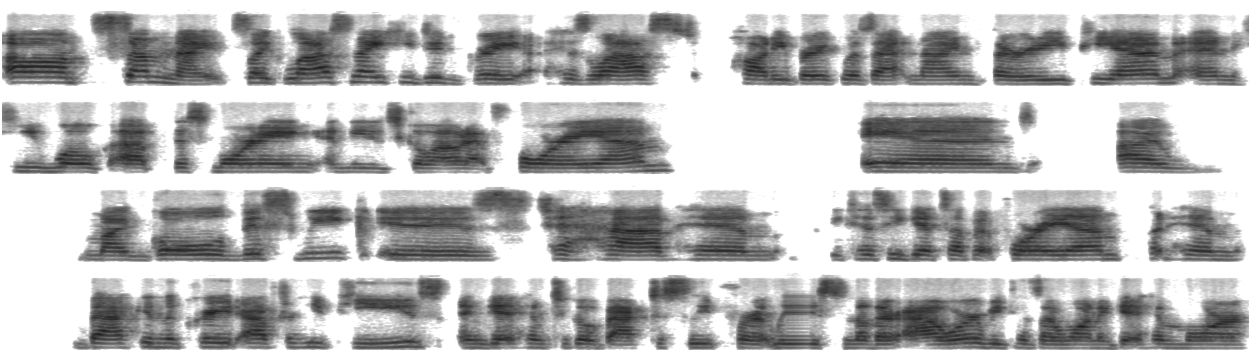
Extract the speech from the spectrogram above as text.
Um, some nights. Like last night he did great. His last potty break was at 9 30 p.m. and he woke up this morning and needed to go out at 4 a.m and I my goal this week is to have him because he gets up at 4 a.m. put him back in the crate after he pees and get him to go back to sleep for at least another hour because I want to get him more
